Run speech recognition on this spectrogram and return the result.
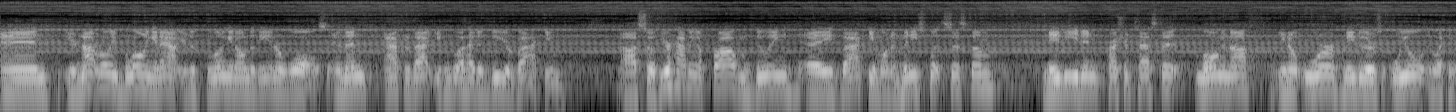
And you're not really blowing it out, you're just blowing it onto the inner walls. And then after that, you can go ahead and do your vacuum. Uh, so if you're having a problem doing a vacuum on a mini split system, maybe you didn't pressure test it long enough, you know, or maybe there's oil, like an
